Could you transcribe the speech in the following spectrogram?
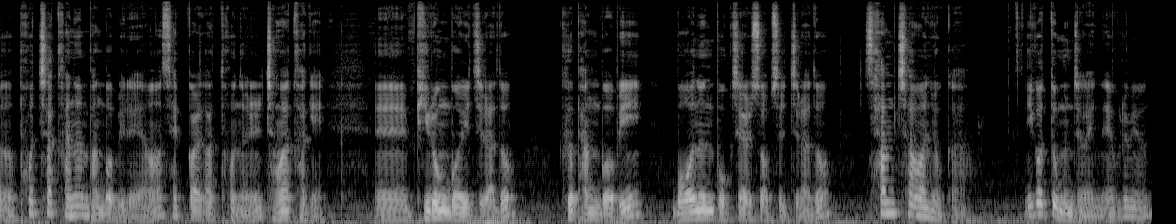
어, 포착하는 방법이래요. 색깔과 톤을 정확하게 에, 비록 뭐일지라도 그 방법이 뭐는 복제할 수 없을지라도 3차원 효과 이것도 문제가 있네요. 그러면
